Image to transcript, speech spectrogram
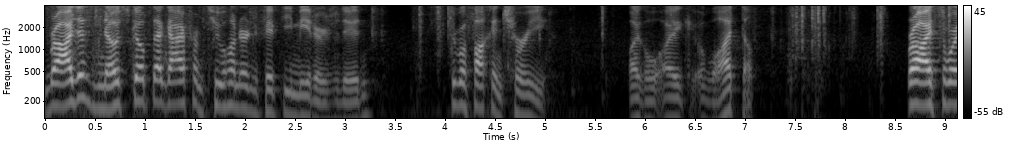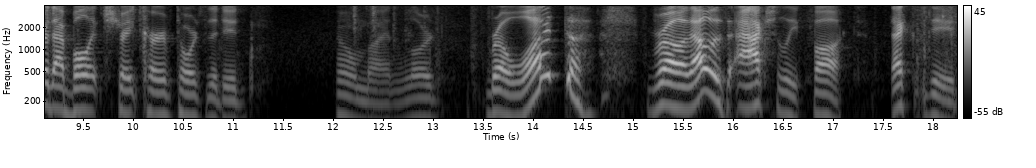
Bro, I just no scoped that guy from 250 meters, dude. Through a fucking tree. Like, like, what the? Bro, I swear that bullet straight curved towards the dude. Oh my lord. Bro, what the? Bro, that was actually fucked. That, dude,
